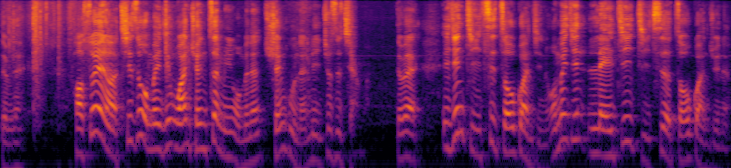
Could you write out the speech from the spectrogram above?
对不对？好，所以呢，其实我们已经完全证明我们的选股能力就是强了，对不对？已经几次周冠军了，我们已经累积几次的周冠军了。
